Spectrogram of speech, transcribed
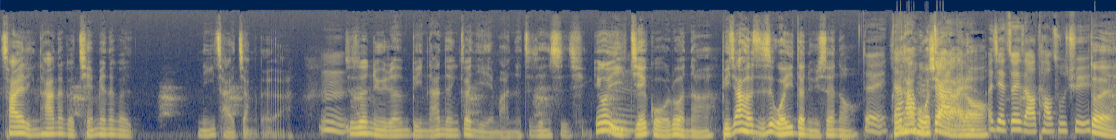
蔡依林她那个前面那个尼采讲的啊，嗯，就是女人比男人更野蛮的这件事情。因为以结果论啊，嗯、比嘉和只是唯一的女生哦，对，可是她活下来了，而且最早逃出去。对，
